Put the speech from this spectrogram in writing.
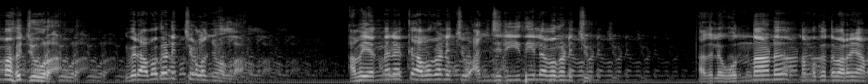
مهجورا ഇവർ അവഗണിച്ചു കളഞ്ഞു അല്ല അവ എങ്ങനെയൊക്കെ അവഗണിച്ചു അഞ്ച് രീതിയിൽ അവഗണിച്ചു അതിൽ ഒന്നാണ് നമുക്കെന്ന് പറയാം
